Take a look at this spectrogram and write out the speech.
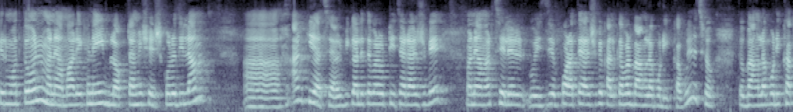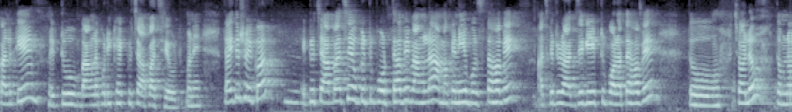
আজকের মতন মানে আমার এখানেই ব্লগটা আমি শেষ করে দিলাম। আর কি আছে? আর বিকালেতে আবার ওর টিচার আসবে। মানে আমার ছেলের ওই যে পড়াতে আসবে কালকে আবার বাংলা পরীক্ষা বুঝেছ? তো বাংলা পরীক্ষা কালকে একটু বাংলা পরীক্ষা একটু চাপ আছে ওর। মানে তাই তো সৈকত? একটু চাপ আছে ওকে একটু পড়তে হবে বাংলা আমাকে নিয়ে বসতে হবে। আজকে একটু রাত জেগে একটু পড়াতে হবে। তো চলো তোমরা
